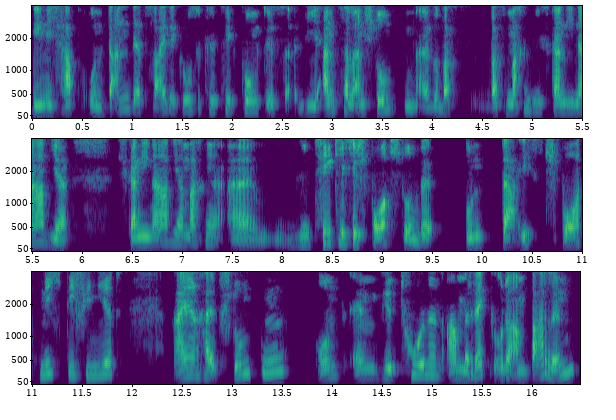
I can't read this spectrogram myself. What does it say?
den ich habe. Und dann der zweite große Kritikpunkt ist die Anzahl an Stunden. Also was, was machen die Skandinavier? Die Skandinavier machen äh, die tägliche Sportstunde. Und da ist Sport nicht definiert. Eineinhalb Stunden und ähm, wir turnen am Reck oder am Barren,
